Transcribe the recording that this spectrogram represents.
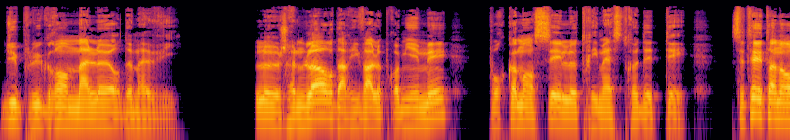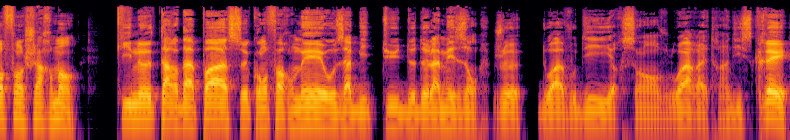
du plus grand malheur de ma vie. Le jeune lord arriva le premier mai pour commencer le trimestre d'été. C'était un enfant charmant, qui ne tarda pas à se conformer aux habitudes de la maison. Je dois vous dire, sans vouloir être indiscret,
